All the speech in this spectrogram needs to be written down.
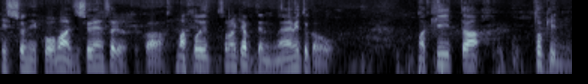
一緒にこう、まあ自主練したりだとか、まあそういう、そのキャプテンの悩みとかを、まあ聞いた時に、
